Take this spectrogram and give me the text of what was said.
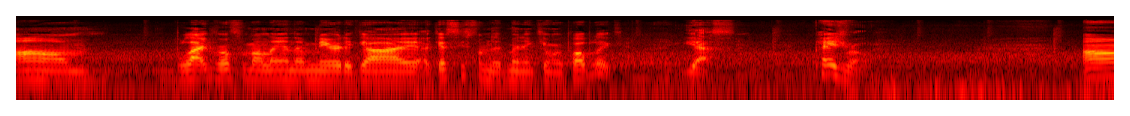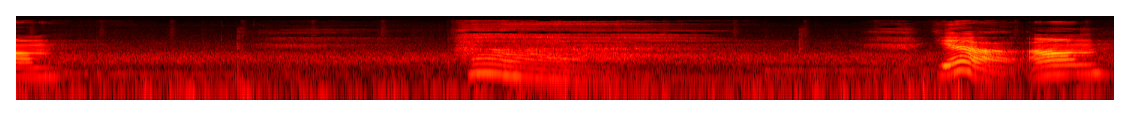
um, black girl from Atlanta married a guy. I guess he's from the Dominican Republic. Yes, Pedro. Um. yeah. Um.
